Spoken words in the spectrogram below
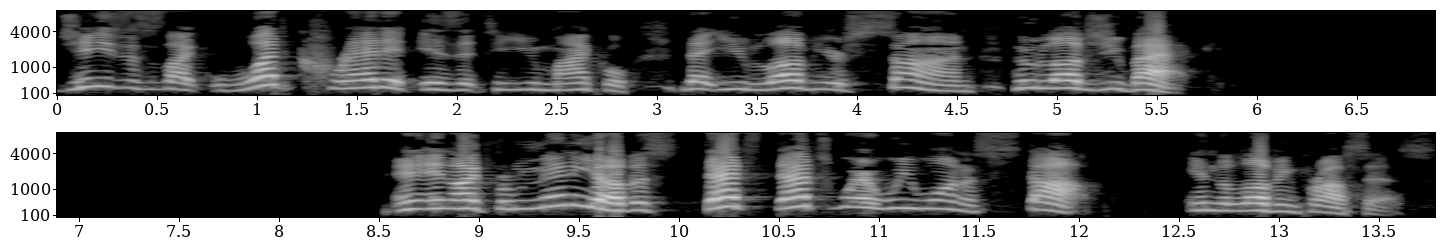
Jesus is like, what credit is it to you, Michael, that you love your son who loves you back? And, and like for many of us, that's, that's where we want to stop in the loving process.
